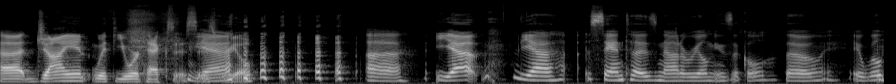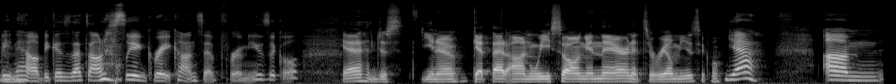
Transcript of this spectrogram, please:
Uh, Giant with Your Texas yeah. is real. uh, yeah, yeah. Santa is not a real musical, though it will be mm-hmm. now because that's honestly a great concept for a musical. Yeah, and just, you know, get that ennui song in there and it's a real musical. Yeah. Um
